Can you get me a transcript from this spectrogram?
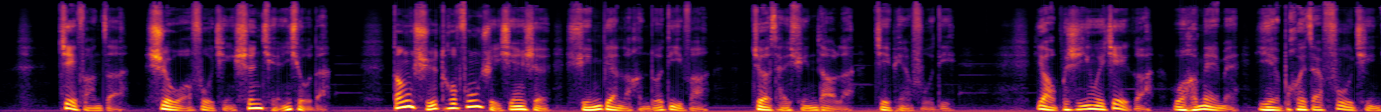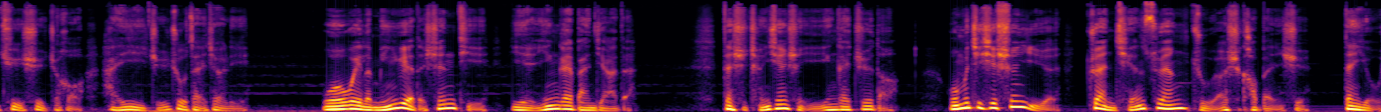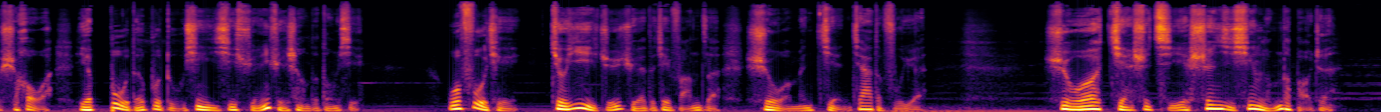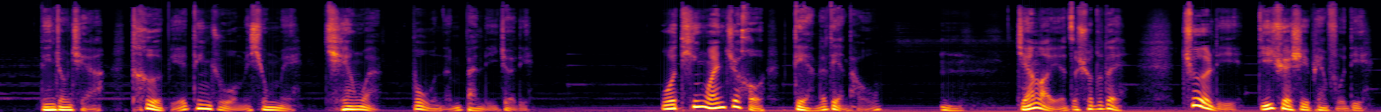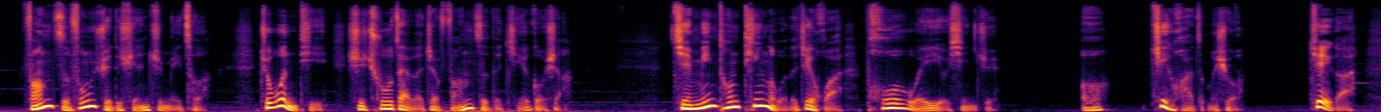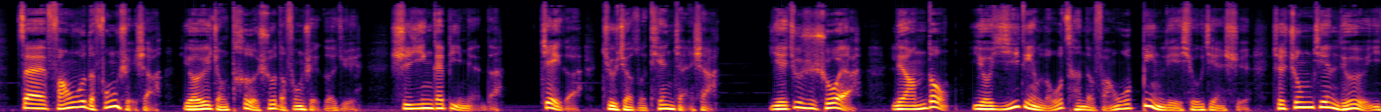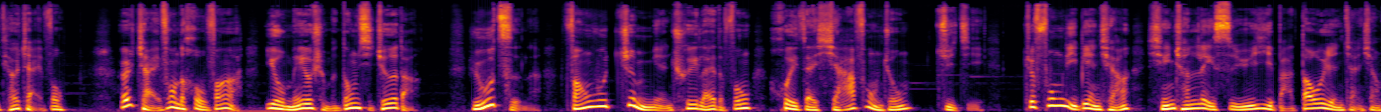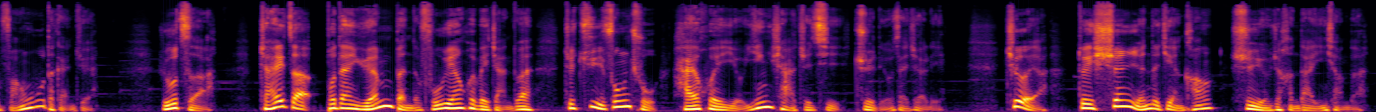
这房子是我父亲生前修的，当时托风水先生寻遍了很多地方，这才寻到了这片福地。要不是因为这个，我和妹妹也不会在父亲去世之后还一直住在这里。我为了明月的身体也应该搬家的，但是陈先生也应该知道，我们这些生意人赚钱虽然主要是靠本事，但有时候啊也不得不笃信一些玄学上的东西。我父亲就一直觉得这房子是我们简家的福源，是我简氏企业生意兴隆的保证。临终前啊，特别叮嘱我们兄妹千万不能搬离这里。我听完之后点了点头，嗯，简老爷子说的对，这里的确是一片福地，房子风水的选址没错，这问题是出在了这房子的结构上。简明彤听了我的这话，颇为有兴致。哦，这话怎么说？这个在房屋的风水上有一种特殊的风水格局，是应该避免的，这个就叫做天斩煞，也就是说呀。两栋有一定楼层的房屋并列修建时，这中间留有一条窄缝，而窄缝的后方啊又没有什么东西遮挡。如此呢，房屋正面吹来的风会在狭缝中聚集，这风力变强，形成类似于一把刀刃斩向房屋的感觉。如此啊，宅子不但原本的福源会被斩断，这聚风处还会有阴煞之气滞留在这里。这呀。对生人的健康是有着很大影响的。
